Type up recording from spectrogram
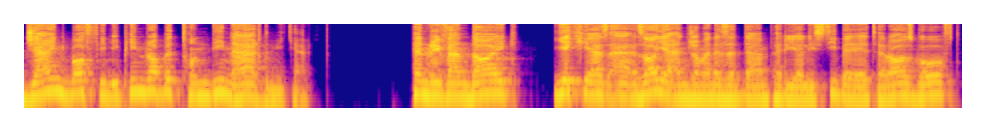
جنگ با فیلیپین را به تندی نقد می کرد. هنری وندایک یکی از اعضای انجمن ضد امپریالیستی به اعتراض گفت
